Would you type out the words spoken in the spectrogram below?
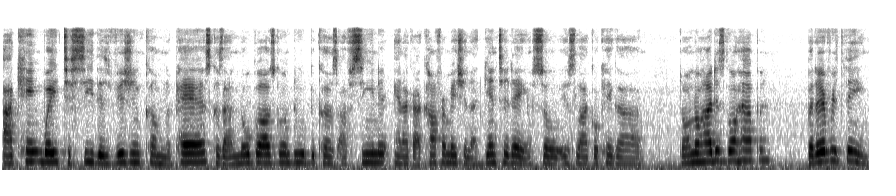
I can't wait to see this vision come to pass because I know God's going to do it because I've seen it and I got confirmation again today. So it's like, okay, God, don't know how this is going to happen, but everything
